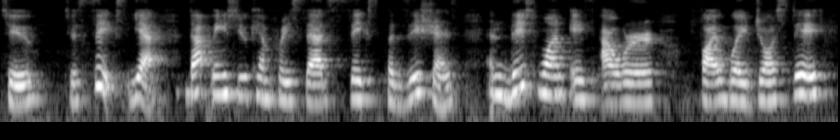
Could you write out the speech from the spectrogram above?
two, to six. Yeah, that means you can preset six positions. And this one is our five-way joystick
